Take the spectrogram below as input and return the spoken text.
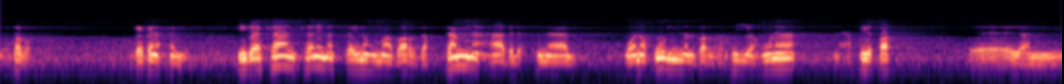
يعتبر. إذا كان يحتمل. إذا كان كلمة بينهما برزخ تمنع هذا الاحتمال. ونقول إن البرزخية هنا الحقيقة يعني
